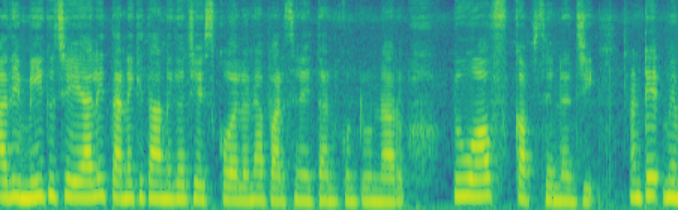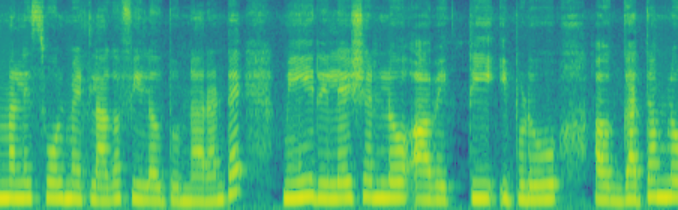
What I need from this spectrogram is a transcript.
అది మీకు చేయాలి. తనకి తానుగా చేసుకోవాలని ఆ పర్సన్ అయితే అనుకుంటున్నారు. Two of cups energy. అంటే మిమ్మల్ని సోల్మేట్ లాగా ఫీల్ అవుతున్నారు అంటే మీ రిలేషన్లో ఆ వ్యక్తి ఇప్పుడు గతంలో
